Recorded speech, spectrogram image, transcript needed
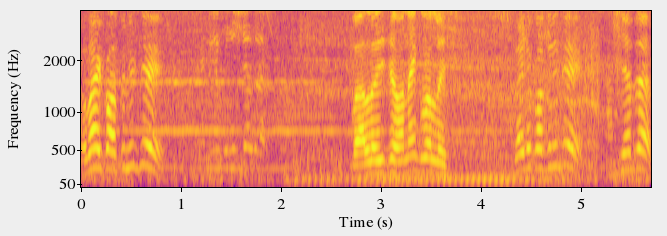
ও ভাই কত নিছে ভালো হয়েছে অনেক ভালো হয়েছে। এটা কত নিছে? আশি হাজার।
